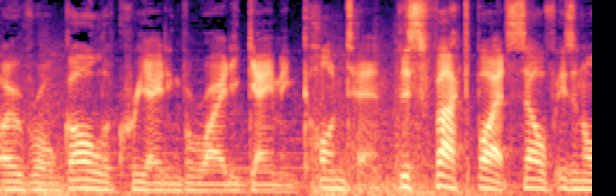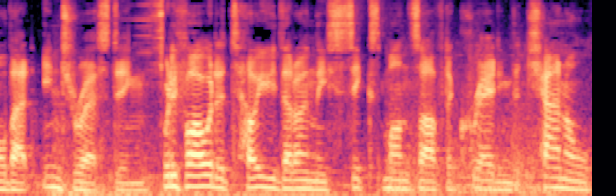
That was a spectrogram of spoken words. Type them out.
overall goal of creating variety gaming content. This fact by itself isn't all that interesting, but if I were to tell you that only six months after creating the channel,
